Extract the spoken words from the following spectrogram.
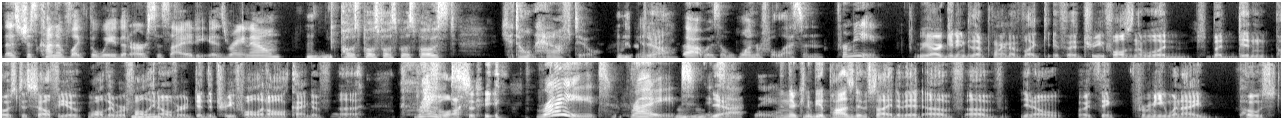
that's just kind of like the way that our society is right now. Mhm. Post, post, post, post, post. You don't have to. Mhm. You know, Yeah. that was a wonderful lesson for me. we are getting to that point of like if a tree falls in the wood but didn't post a selfie while they were falling Mhm. over did the tree fall at all kind of uh Right. philosophy Right. Right. Mhm. Yeah. Exactly. and there can be a positive side of it of of you know i think for me when i post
